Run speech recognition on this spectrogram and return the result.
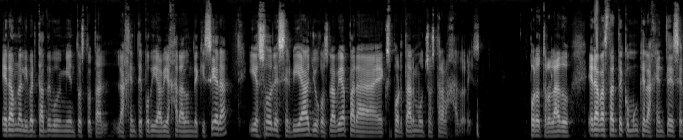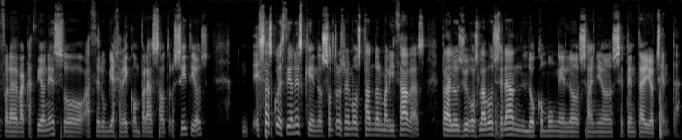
era una libertad de movimientos total. La gente podía viajar a donde quisiera y eso le servía a Yugoslavia para exportar muchos trabajadores. Por otro lado, era bastante común que la gente se fuera de vacaciones o hacer un viaje de compras a otros sitios. Esas cuestiones que nosotros vemos tan normalizadas, para los yugoslavos eran lo común en los años 70 y 80.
